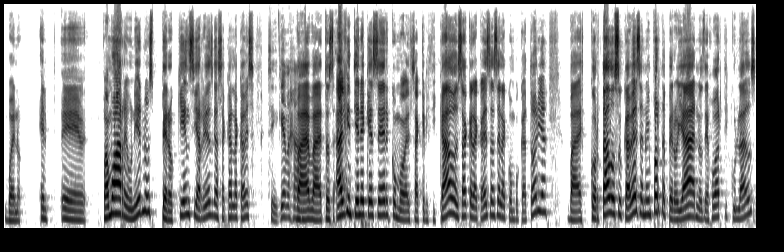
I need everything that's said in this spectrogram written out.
Bueno, el, eh, vamos a reunirnos, pero ¿quién se arriesga a sacar la cabeza? Sí, ¿qué más? Va, va. Entonces, alguien tiene que ser como el sacrificado, saca la cabeza, hace la convocatoria, va cortado su cabeza, no importa, pero ya nos dejó articulados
